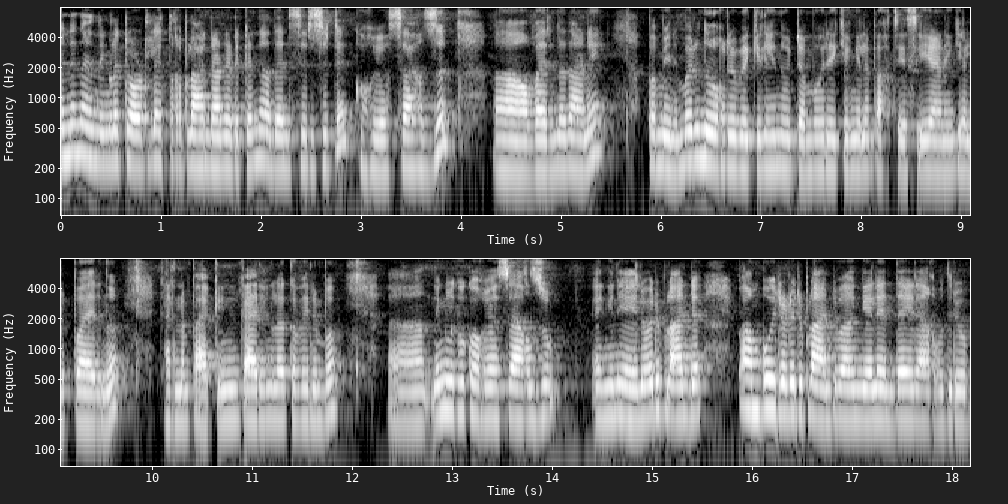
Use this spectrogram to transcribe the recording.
തന്നെ നിങ്ങൾ ടോട്ടൽ എത്ര പ്ലാന്റാണ് എടുക്കുന്നത് അതനുസരിച്ചിട്ട് കൊറിയോ ചാർജ് വരുന്നതാണ്. അപ്പം മിനിമം ഒരു നൂറ് രൂപയ്ക്ക് അല്ലെങ്കിൽ നൂറ്റമ്പത് രൂപയ്ക്കെങ്കിലും പർച്ചേസ് ചെയ്യുകയാണെങ്കിൽ എളുപ്പമായിരുന്നു. കാരണം പാക്കിങ്ങും കാര്യങ്ങളൊക്കെ വരുമ്പോൾ നിങ്ങൾക്ക് കൊറിയോ ചാർജും എങ്ങനെയായാലും ഒരു പ്ലാന്റ് ഇപ്പോൾ അമ്പത് രൂപയുടെ ഒരു പ്ലാന്റ് വാങ്ങിയാൽ എന്തായാലും അറുപത് രൂപ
